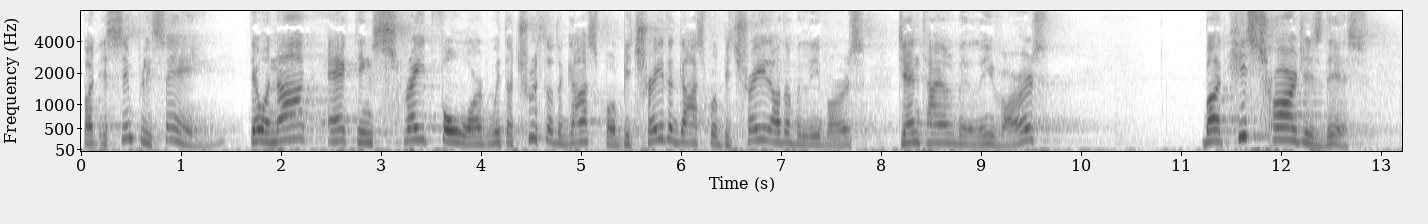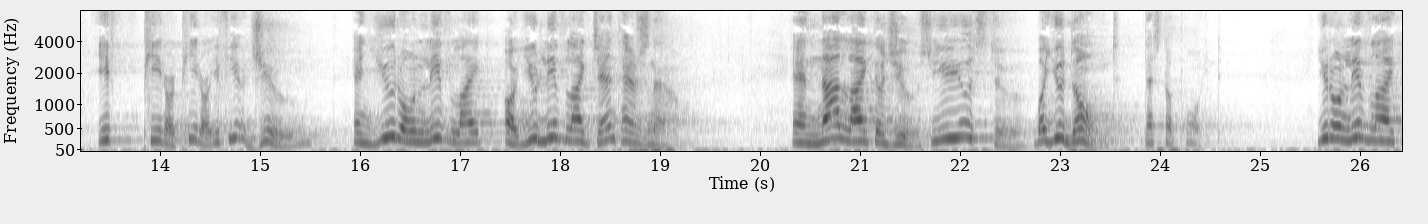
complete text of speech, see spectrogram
But it's simply saying they were not acting straightforward with the truth of the gospel, betray the gospel, betray other believers, Gentile believers but his charge is this if Peter, Peter, if you're a Jew and you don't live like, or you live like Gentiles now, and not like the Jews, you used to, but you don't. That's the point. You don't live like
